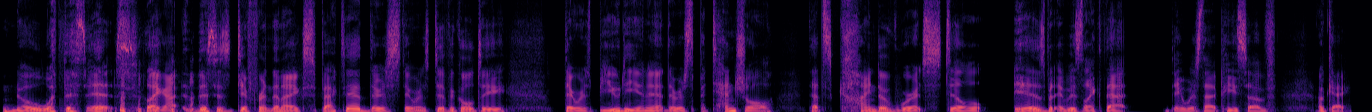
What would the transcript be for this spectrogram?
know what this is. like I, this is different than I expected. There's there was difficulty, there was beauty in it, there was potential. That's kind of where it still is, but it was like that it was that piece of okay,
